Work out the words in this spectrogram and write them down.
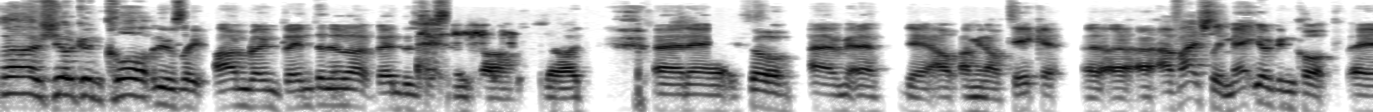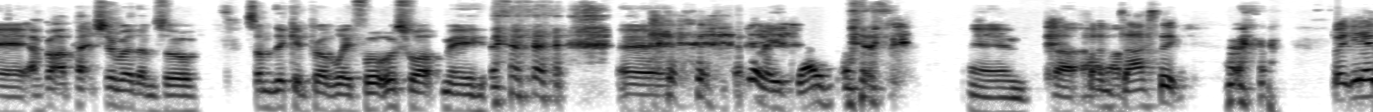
"Ah, Jurgen Klopp," and he was like, "Arm round Brendan," and that. Brendan's just like, "Oh God." And uh, so, um, uh, yeah, I'll, i mean, I'll take it. Uh, uh I've actually met Jurgen Klopp. Uh, I've got a picture with him, so somebody could probably photo swap me. Uh, Um, but, Fantastic. but yeah,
